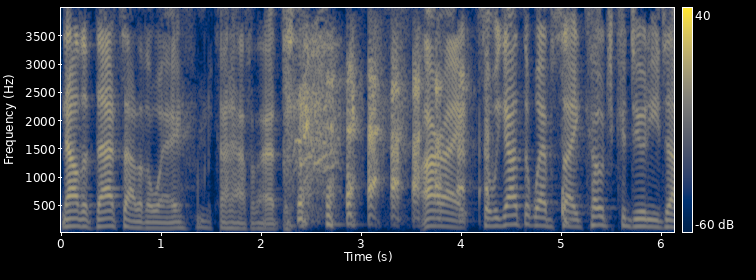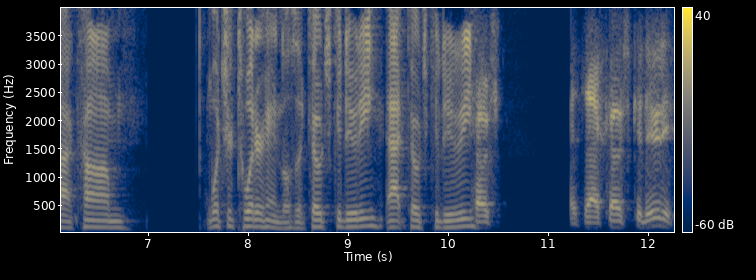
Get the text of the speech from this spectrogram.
now that that's out of the way, I'm going to cut half of that. All right, so we got the website coachcodutti.com. What's your Twitter handle? Is it Coach Codutti at Coach Codutti? Coach, it's that Coach Codutti.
